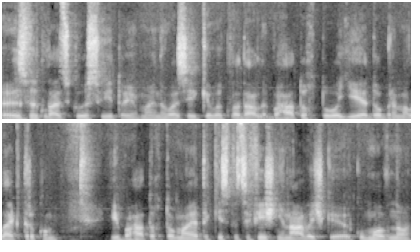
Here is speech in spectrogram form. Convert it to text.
е, з викладацькою освітою, я маю на увазі, які викладали. Багато хто є добрим електриком, і багато хто має такі специфічні навички, як умовно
